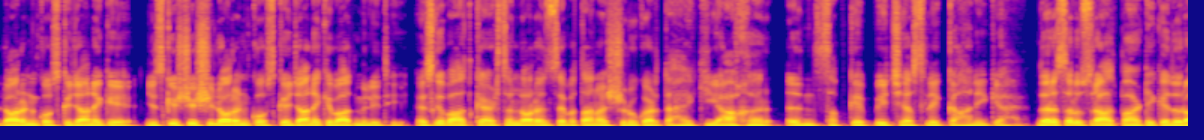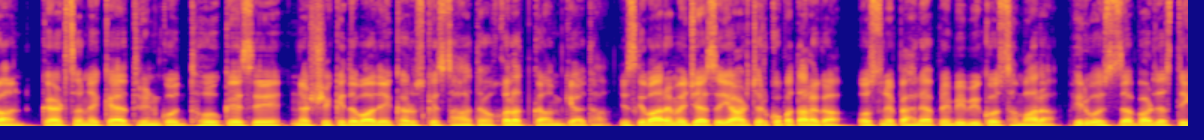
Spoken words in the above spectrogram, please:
लॉरेन को उसके जाने के जिसकी शीशी लॉरेन को उसके जाने के बाद मिली थी। इसके बाद कैटसन लॉरेन से बताना शुरू करता है कि आखिर इन सबके पीछे असली कहानी क्या है। दरअसल उस रात पार्टी के दौरान कैटसन ने कैथरीन को धोखे से नशे की दवा देकर उसके साथ गलत काम किया था, जिसके बारे में जैसे ही आर्चर को पता लगा, उसने पहले अपनी बीबी को संभाला, फिर वो ज़बरदस्ती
